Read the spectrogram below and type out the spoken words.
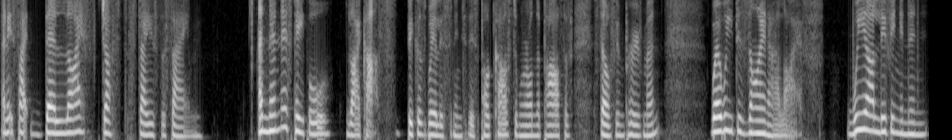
And it's like their life just stays the same. And then there's people like us because we're listening to this podcast and we're on the path of self improvement where we design our life. We are living in an,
